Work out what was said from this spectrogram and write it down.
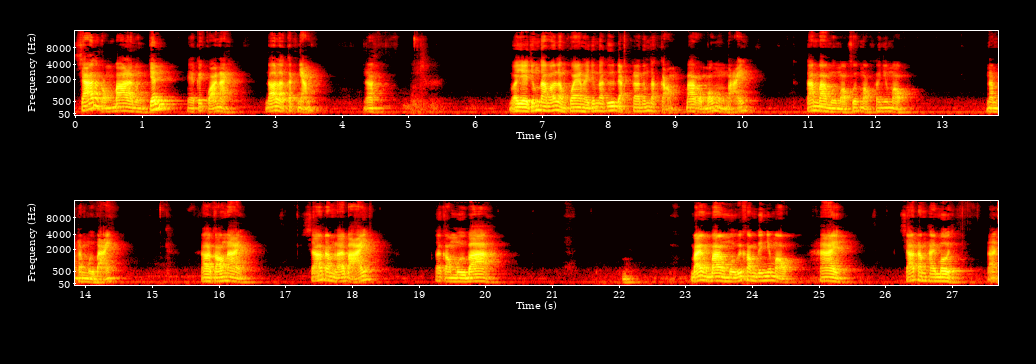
6 ta cộng 3 là bằng 9 là kết quả này đó là cách nhẩm. Đó. bây giờ chúng ta mới làm quen thì chúng ta cứ đặt ra chúng ta cộng 3 cộng 4 bằng 7 8 3 11 phước 1 theo như 1 517 rồi, còn này. 607 ta còn 13 7 cộng 3 bằng 10 với 0 tính như 1 2 620 đây.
